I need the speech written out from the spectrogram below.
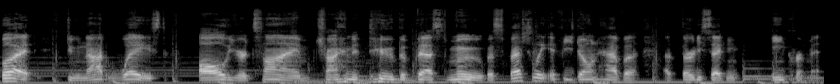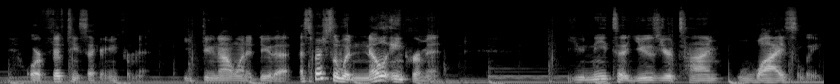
But do not waste all your time trying to do the best move, especially if you don't have a, a 30 second increment or a 15 second increment. You do not want to do that, especially with no increment. you need to use your time wisely.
